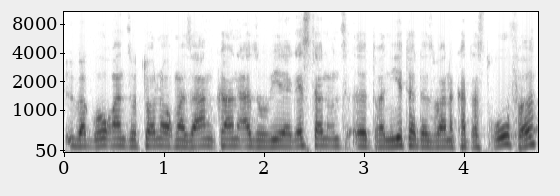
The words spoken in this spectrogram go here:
über Goran Soton auch mal sagen kann, also wie er gestern uns äh, trainiert hat, das war eine Katastrophe.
